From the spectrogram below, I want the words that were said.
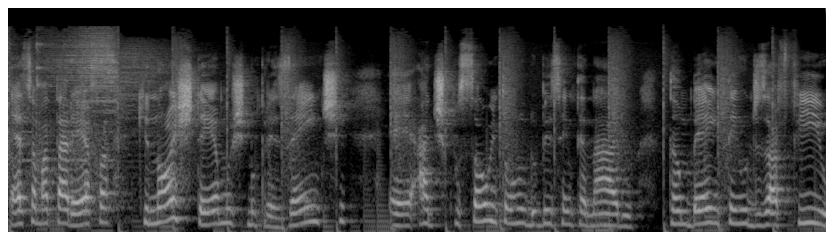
Essa é uma tarefa que nós temos no presente. É, a discussão em torno do bicentenário também tem o desafio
